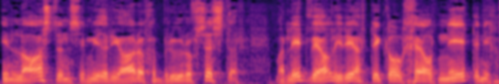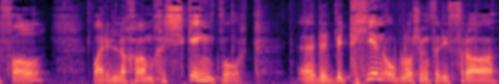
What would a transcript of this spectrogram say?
en laastens 'n minderjarige broer of suster. Maar let wel, hierdie artikel geld net in die geval waar die liggaam geskenk word. Uh, dit bied geen oplossing vir die vraag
